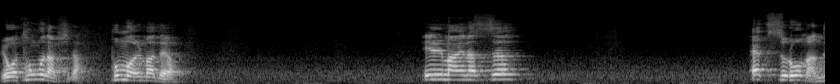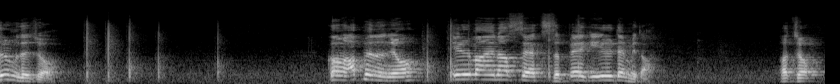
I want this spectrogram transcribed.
요거 통분합시다. 분모 얼마 돼요? 1 마이너스 x로 만들면 되죠. 그럼 앞에는요. 1 마이너스 x 빼기 1 됩니다. 맞죠?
